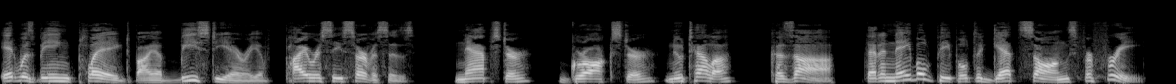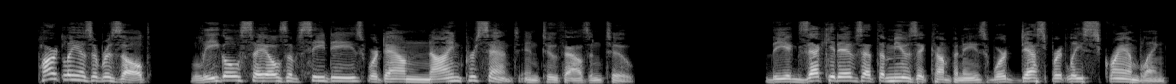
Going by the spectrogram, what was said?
It was being plagued by a bestiary of piracy services, Napster, Grokster, Gnutella, Kazaa, that enabled people to get songs for free. Partly as a result, legal sales of CDs were down 9% in 2002. The executives at the music companies were desperately scrambling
